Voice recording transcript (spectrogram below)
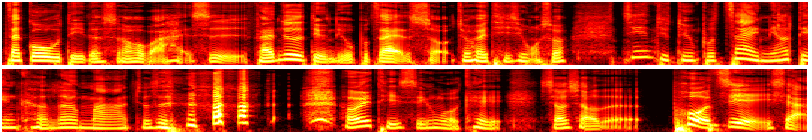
在郭无敌的时候吧，还是反正就是丢丢不在的时候，就会提醒我说，今天丢丢不在，你要点可乐吗？就是 还会提醒我，可以小小的破戒一下，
